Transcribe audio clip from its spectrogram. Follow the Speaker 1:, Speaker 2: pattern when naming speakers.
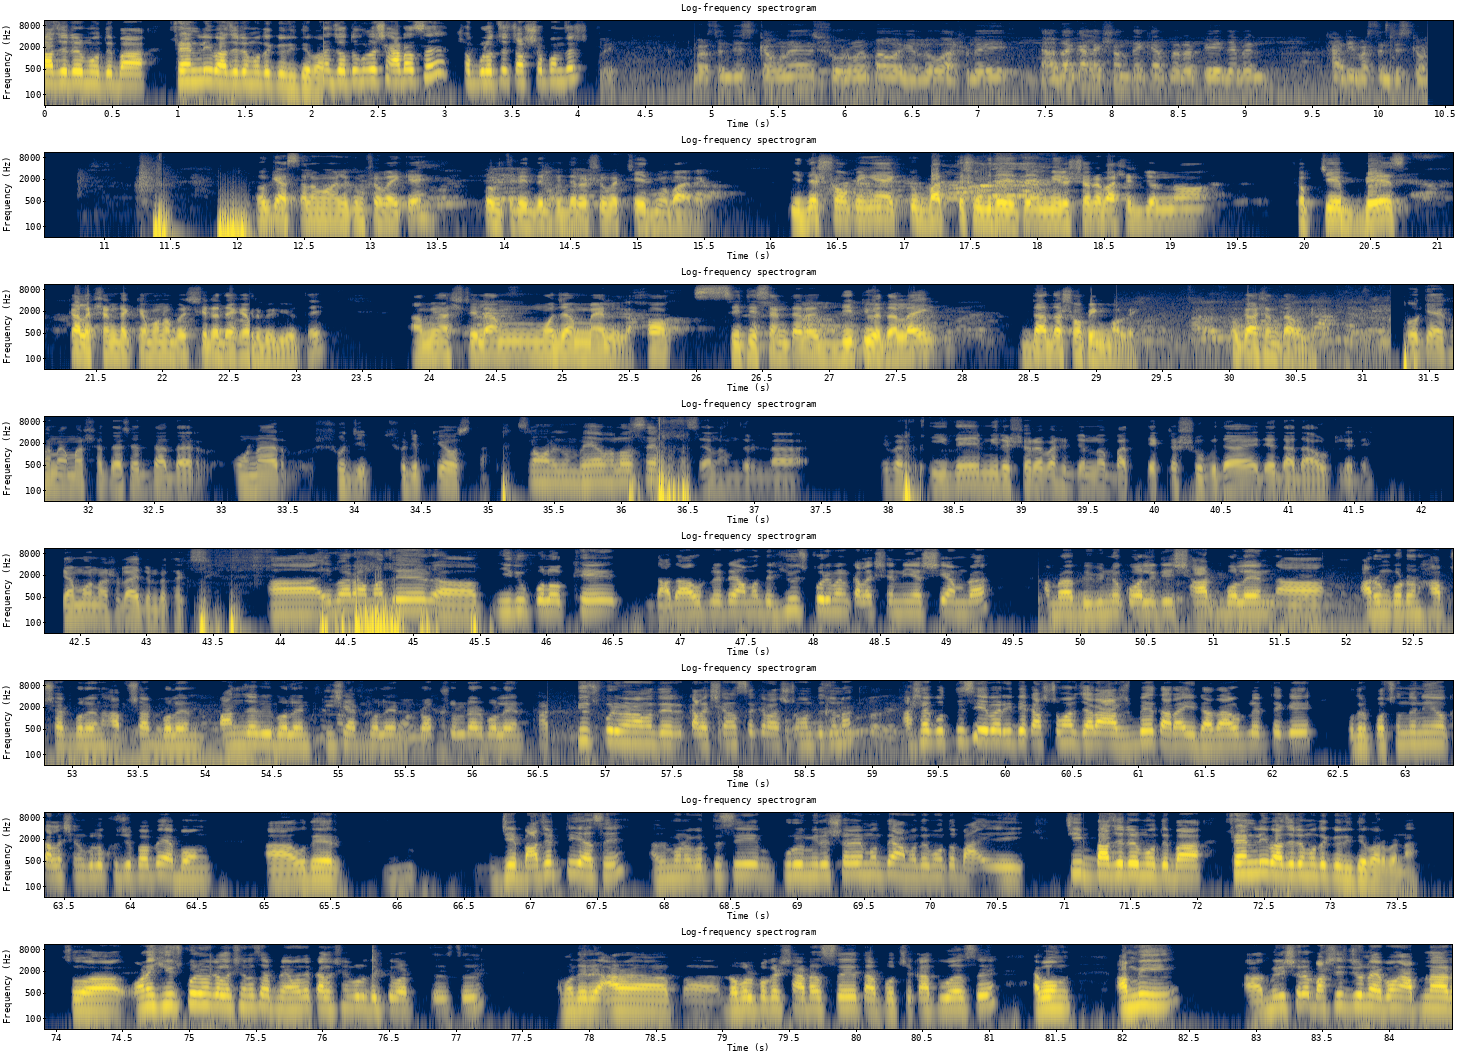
Speaker 1: বাজেটের মধ্যে বা ফ্রেন্ডলি বাজেটের মধ্যে কেউ দিতে পারে যতগুলো শার্ট আছে সবগুলো হচ্ছে চারশো পঞ্চাশ।
Speaker 2: পার্সেন্ট ডিসকাউন্টে শোরুমে পাওয়া গেল। আসলে দাদা কালেকশন থেকে আপনারা পেয়ে যাবেন থার্টি পার্সেন্ট ডিসকাউন্ট ওকে আসসালামু আলাইকুম সবাইকে। পবিত্র ঈদ উল শুভেচ্ছা ঈদ মোবারক। ঈদের শপিং এ একটু বাড়তে সুবিধা দিতে মিরেশ্বরের বাসীর জন্য সবচেয়ে বেস্ট কালেকশনটা কেমন হবে সেটা দেখার ভিডিওতে। আমি আসছিলাম মোজাম্মেল হক সিটি সেন্টারের দ্বিতীয় তলায় দাদা শপিং মলে ওকে আসেন তাহলে। ওকে এখন আমার সাথে আছে দাদার ওনার সজীব। সজীব কি অবস্থা?
Speaker 1: আসসালামু আলাইকুম ভাইয়া ভালো আছেন?
Speaker 2: আছে আলহামদুলিল্লাহ। এবার ঈদে মিরেশ্বরের বাসীর জন্য বাড়তি একটা সুবিধা এই যে দাদা আউটলেটে কেমন আসলে আয়োজনটা থাকছে?
Speaker 1: আহ, এবার আমাদের ঈদ উপলক্ষে দাদা আউটলেটে আমাদের হিউজ পরিমাণ কালেকশন নিয়ে আসছি আমরা। আমরা বিভিন্ন কোয়ালিটির শার্ট বলেন আরং হাফ শার্ট বলেন হাফ শার্ট বলেন, পাঞ্জাবি বলেন টি শার্ট বলেন ড্রপ শোল্ডার বলেন হিউজ পরিমাণ আমাদের কালেকশন আছে কাস্টমারদের জন্য। আশা করতেছি এবার ঈদে কাস্টমার যারা আসবে, তারা এই দাদা আউটলেট থেকে ওদের পছন্দনীয় কালেকশনগুলো খুঁজে পাবে এবং ওদের যে বাজেটটি আছে, আমি মনে করতেছি পুরো মিরেশ্বরের মধ্যে আমাদের মতো এই চিপ বাজেটের মধ্যে বা ফ্রেন্ডলি বাজেটের মধ্যে কেউ দিতে পারবে না। সো অনেক হিউজ পরিমাণ কালেকশন আছে, আপনি আমাদের কালেকশনগুলো দেখতে পাচ্ছেন আমাদের ডবল পকেট শার্ট আছে, তারপর হচ্ছে কাতু আছে এবং আমি মিরেশ্বরের বাসীর জন্য এবং আপনার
